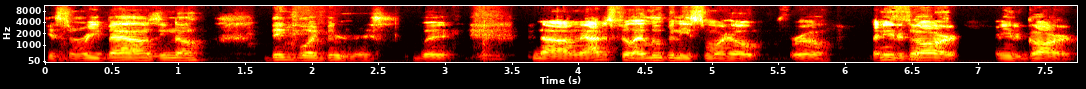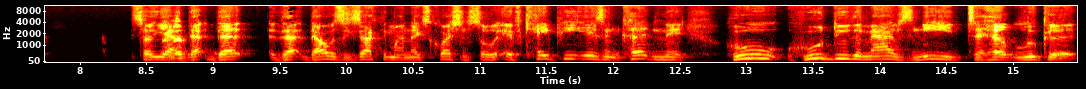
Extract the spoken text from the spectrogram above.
get some rebounds, you know, big boy business. But nah, man, I just feel like Luka needs some more help for real. They need a so, guard. They need a guard. So yeah, that that that that was exactly my next question. So if KP isn't cutting it, who who do the Mavs need to help Luka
